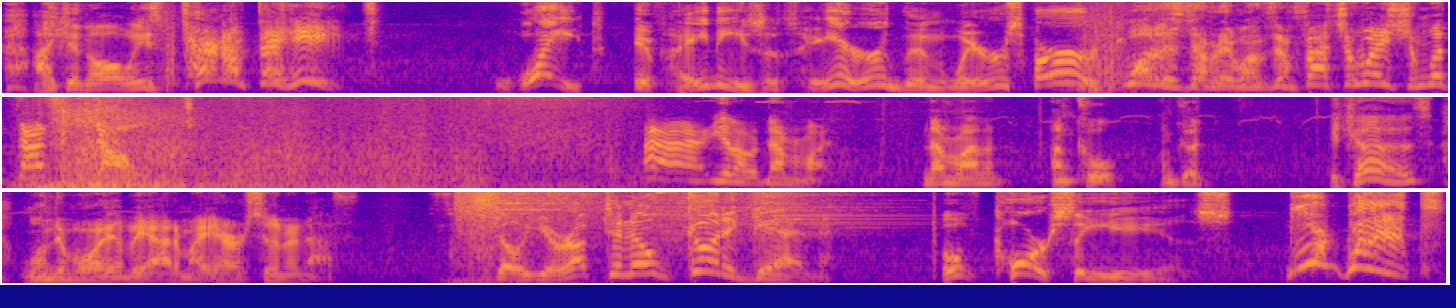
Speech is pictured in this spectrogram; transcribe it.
I can always turn up the heat! Wait, if Hades is here, then where's Herc? What is everyone's infatuation with that stone? Ah, you know what? Never mind. Never mind. I'm cool. I'm good. Because Wonder Boy will be out of my hair soon enough. So you're up to no good again. Of course he is. You bet!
